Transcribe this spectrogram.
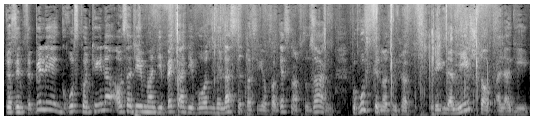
Das sind so billige Großcontainer. Außerdem waren die Bäcker, die wurden belastet, was ich auch vergessen habe zu sagen. Berufsgenossenschaft, wegen der Mehlstauballergie.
